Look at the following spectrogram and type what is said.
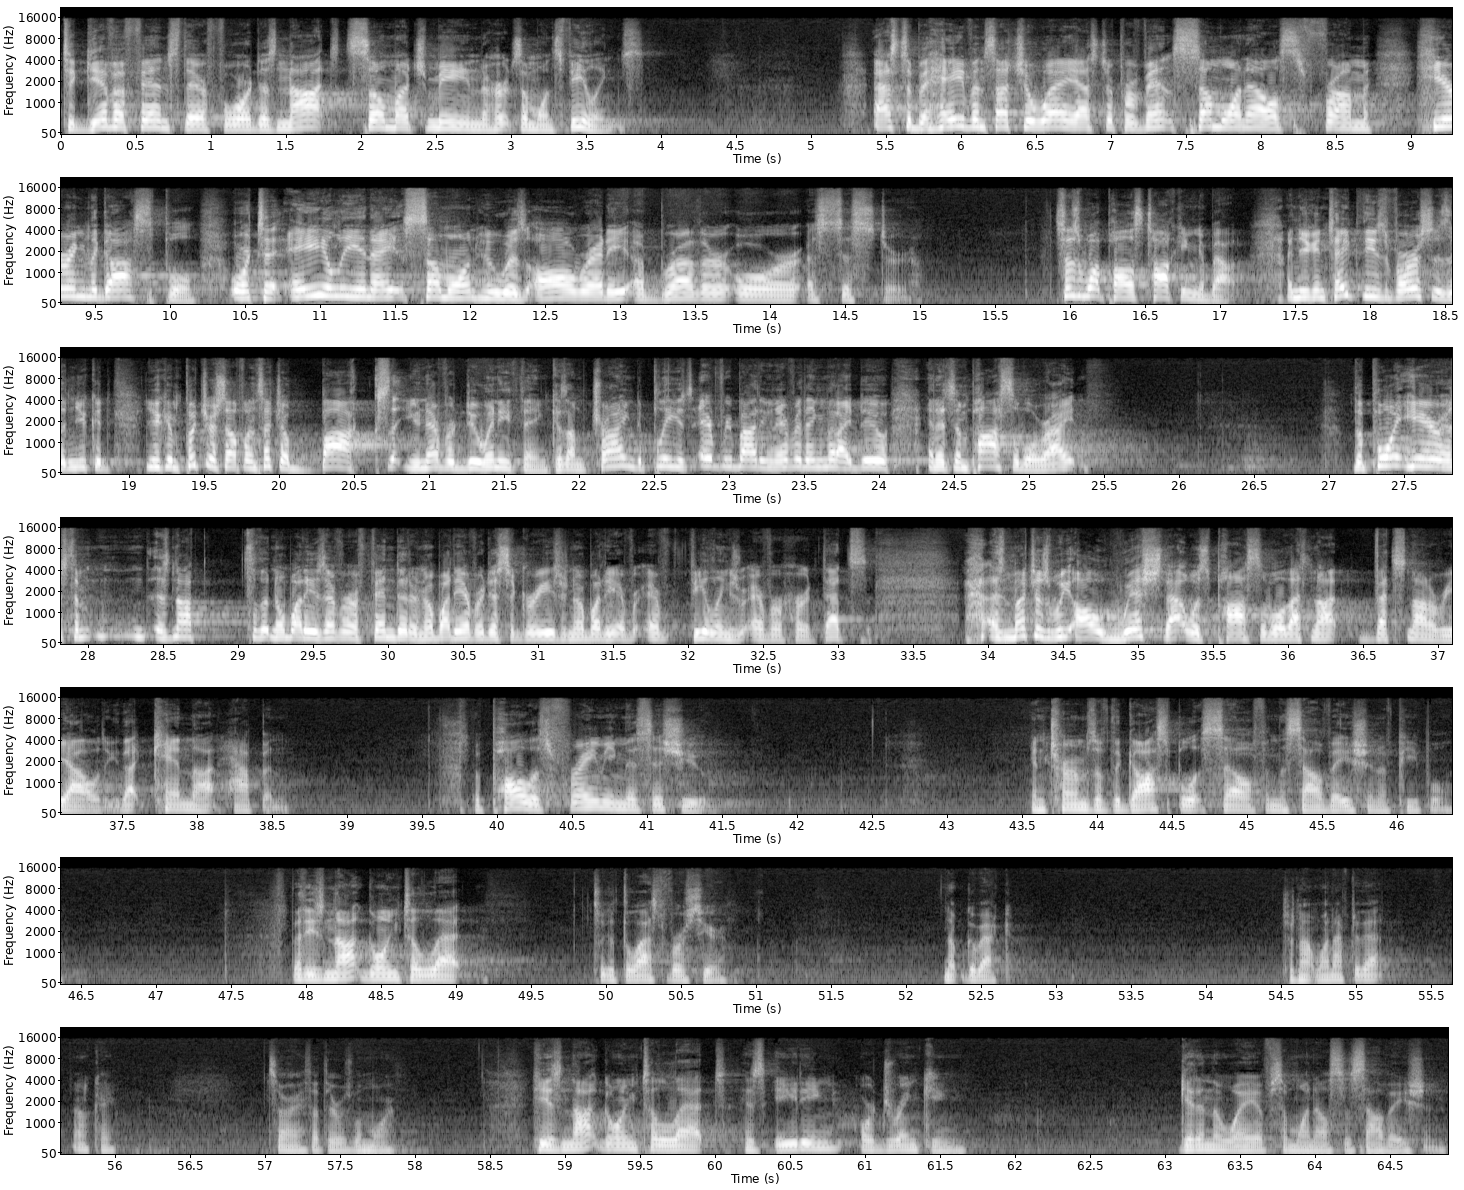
to give offense, therefore, does not so much mean to hurt someone's feelings as to behave in such a way as to prevent someone else from hearing the gospel or to alienate someone who is already a brother or a sister. This is what Paul's talking about. And you can take these verses and you, could, you can put yourself in such a box that you never do anything because I'm trying to please everybody and everything that I do, and it's impossible, right? The point here is, to, is not so that nobody is ever offended or nobody ever disagrees or nobody ever, ever feelings are ever hurt. That's as much as we all wish that was possible, that's not, that's not a reality. That cannot happen. But Paul is framing this issue in terms of the gospel itself and the salvation of people. That he's not going to let, let's look at the last verse here. Nope, go back. There's not one after that? Okay. Sorry, I thought there was one more. He is not going to let his eating or drinking get in the way of someone else's salvation.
